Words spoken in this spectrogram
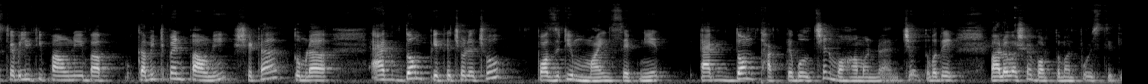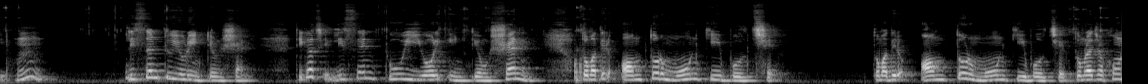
stability পাওনি বা কমিটমেন্ট পাওনি, সেটা তোমরা একদম পেতে চলেছো পজিটিভ মাইন্ডসেট নিয়ে। একদম থাকতে বলছেন মহামান্য অ্যাঞ্জেল। তোমাদের ভালোবাসার বর্তমান পরিস্থিতি। হুম? লিসেন টু ইউর ইন্টেনশন ঠিক আছে? লিসেন টু ইউর ইন্টেনশন তোমাদের অন্তর মন কি বলছে? তোমাদের অন্তর মন কি বলছে? তোমরা যখন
